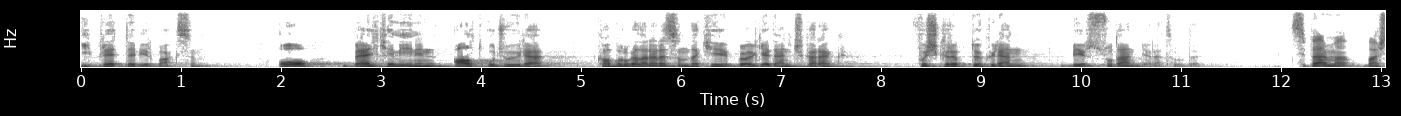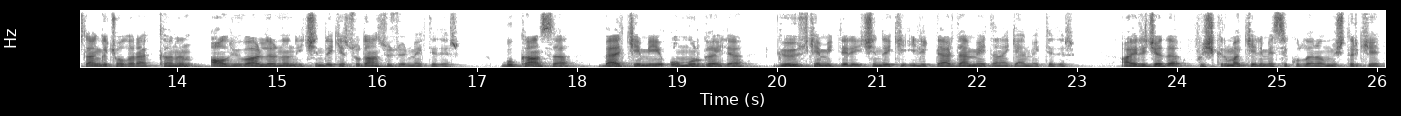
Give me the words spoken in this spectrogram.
ibretle bir baksın. O, bel kemiğinin alt ucuyla kaburgalar arasındaki bölgeden çıkarak, fışkırıp dökülen bir sudan yaratıldı. Sperma başlangıç olarak kanın al yuvarlarının içindeki sudan süzülmektedir. Bu kansa bel kemiği omurga ile göğüs kemikleri içindeki iliklerden meydana gelmektedir. Ayrıca da fışkırma kelimesi kullanılmıştır ki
